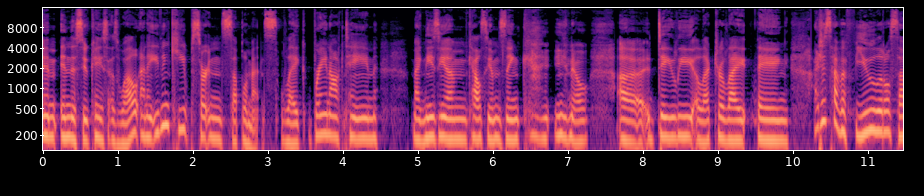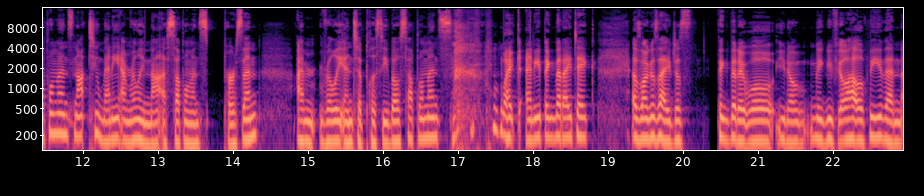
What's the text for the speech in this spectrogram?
in, in the suitcase as well. And I even keep certain supplements like brain octane, magnesium, calcium, zinc, you know, uh, daily electrolyte thing. I just have a few little supplements, not too many. I'm really not a supplements person. I'm really into placebo supplements, like anything that I take, as long as I just think that it will, you know, make me feel healthy, then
